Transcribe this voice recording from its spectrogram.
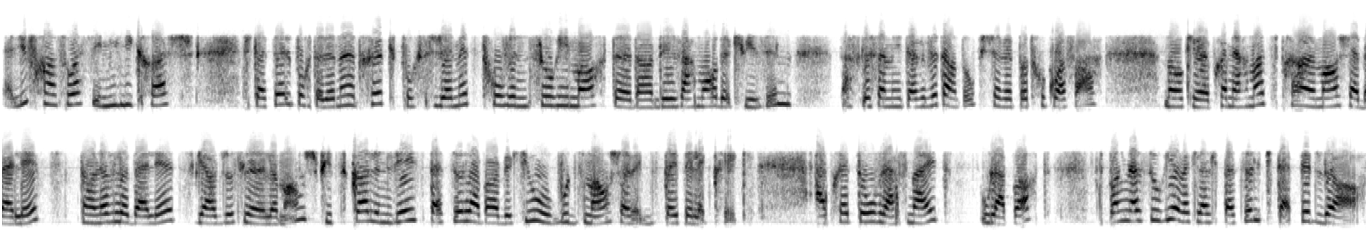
Salut François, c'est Milly Croche. Je t'appelle pour te donner un truc pour si jamais tu trouves une souris morte dans des armoires de cuisine, parce que ça m'est arrivé tantôt puis je savais pas trop quoi faire. Donc, euh, premièrement, tu prends un manche à balai, tu enlèves le balai, tu gardes juste le, manche, puis tu colles une vieille spatule à barbecue au bout du manche avec du tape électrique. Après, tu ouvres la fenêtre ou la porte, tu pognes la souris avec la spatule puis tu pitches dehors.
